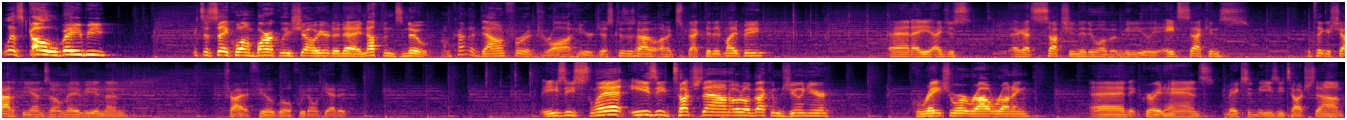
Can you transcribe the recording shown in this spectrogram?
Let's go, baby. It's a Saquon Barkley show here today. Nothing's new. I'm kind of down for a draw here just because of how unexpected it might be. And I, I just, I got suctioned into him immediately. Eight seconds. We'll take a shot at the end zone maybe and then try a field goal if we don't get it. Easy slant, easy touchdown, Odell Beckham Jr. Great short route running and great hands. Makes it an easy touchdown.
